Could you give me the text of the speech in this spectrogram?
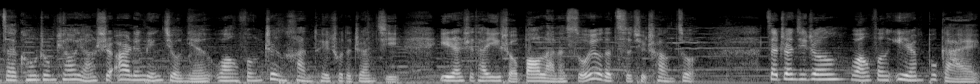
在空中飘扬是二零零九年汪峰震撼推出的专辑，依然是他一手包揽了所有的词曲创作。在专辑中，汪峰依然不改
